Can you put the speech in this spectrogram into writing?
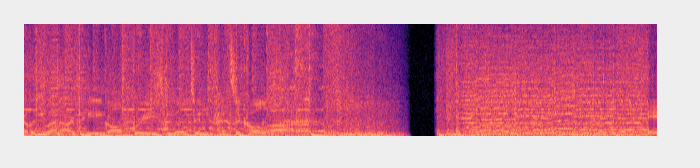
WNRP Gulf Breeze Milton, Pensacola.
